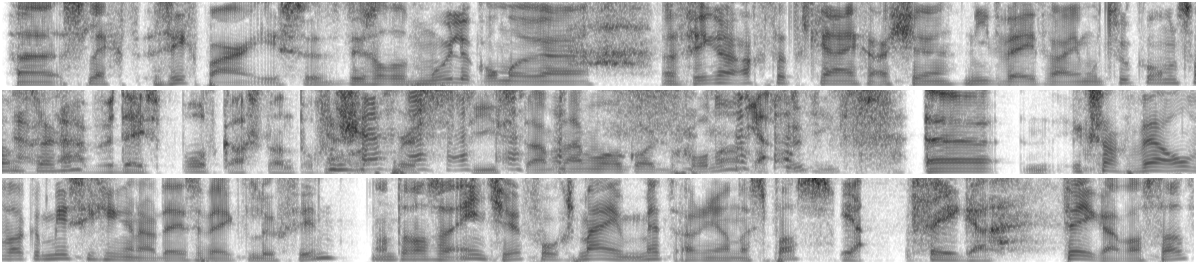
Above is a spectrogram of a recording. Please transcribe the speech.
eh, slecht zichtbaar is. Het is altijd moeilijk om er eh, een vinger achter te krijgen als je niet weet waar je moet zoeken, om het zo te nou, daar zeggen. hebben we deze podcast dan toch voor. Precies, daar zijn we ook ooit begonnen. Ja. Eh, ik zag wel welke missie ging er nou deze week de lucht in. Want er was er eentje, volgens mij met Ariane Spas. Ja, Vega. Vega was dat.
